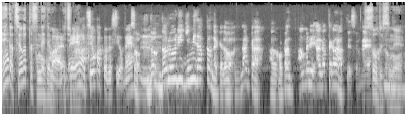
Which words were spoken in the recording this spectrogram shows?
円が強かったですね、でも、まあ、円は強かったですよね。そう、うん、ド。ドル売り気味だったんだけど、なんか、あの、他、あんまり上がっていかなかったですよね。そうですね。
